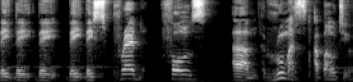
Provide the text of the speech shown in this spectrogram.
they they they they they spread false um, rumors about you.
